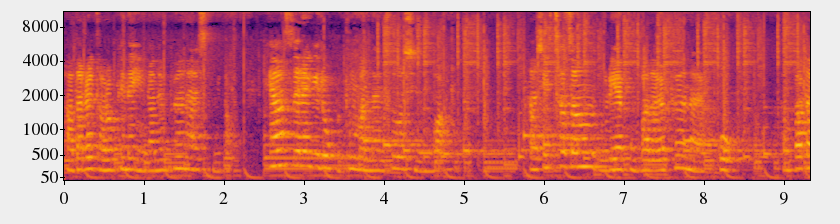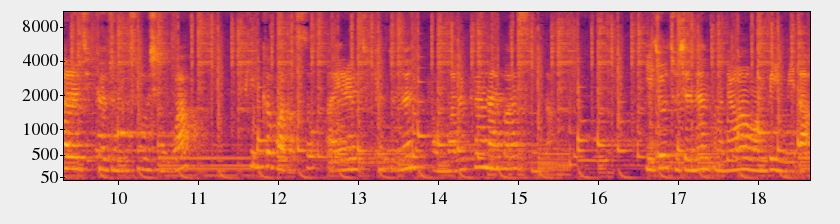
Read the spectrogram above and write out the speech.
바다를 더럽히는 인간을 표현하였습니다. 해양 쓰레기로 고통받는 수호신과 다시 찾아온 우리의 봄바다를 표현하였고 밤바다를 지켜주는 수호신과 핑크 바다 속 아이를 지켜주는 엄마를 표현해보았습니다. 2조 주제는 마녀와 왕비입니다.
